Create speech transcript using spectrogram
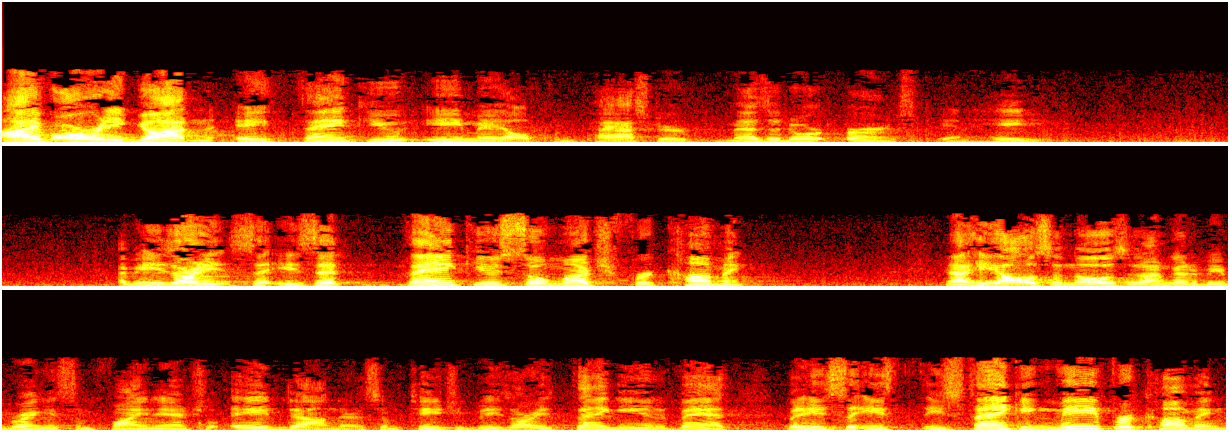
I've already gotten a thank you email from Pastor Mesidor Ernst in Haiti. I mean, he's already said, he said, thank you so much for coming. Now, he also knows that I'm going to be bringing some financial aid down there, some teaching, but he's already thanking in advance. But he's, he's, he's thanking me for coming,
